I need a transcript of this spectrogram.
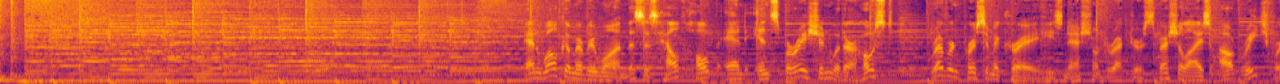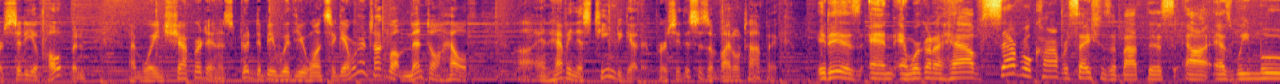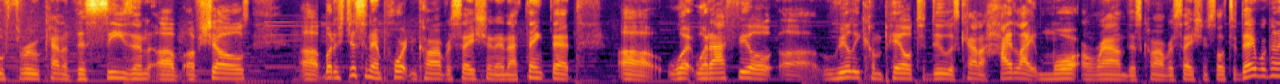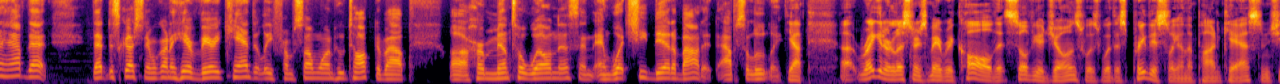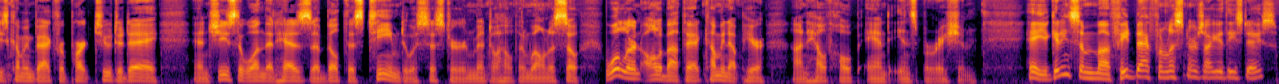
And welcome, everyone. This is Health, Hope, and Inspiration with our host, Reverend Percy McCray. He's National Director of Specialized Outreach for City of Hope, and I'm Wayne Shepherd, and it's good to be with you once again. We're going to talk about mental health uh, and having this team together. Percy, this is a vital topic. It is, and and we're going to have several conversations about this uh, as we move through kind of this season of of shows. Uh, but it's just an important conversation, and I think that uh, what what I feel uh, really compelled to do is kind of highlight more around this conversation. So today we're going to have that that discussion, and we're going to hear very candidly from someone who talked about uh, her mental wellness and, and what she did about it. Absolutely. Yeah. Uh, regular listeners may recall that Sylvia Jones was with us previously on the podcast, and she's coming back for part two today. And she's the one that has uh, built this team to assist her in mental health and wellness. So we'll learn all about that coming up here on Health, Hope, and Inspiration. Hey, you're getting some uh, feedback from listeners, are you, these days?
